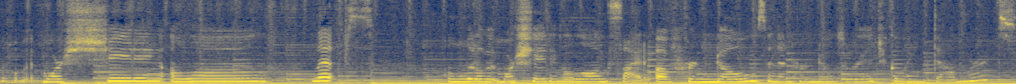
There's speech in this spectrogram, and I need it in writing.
A little bit more shading along lips a little bit more shading alongside of her nose and then her nose ridge going downwards.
